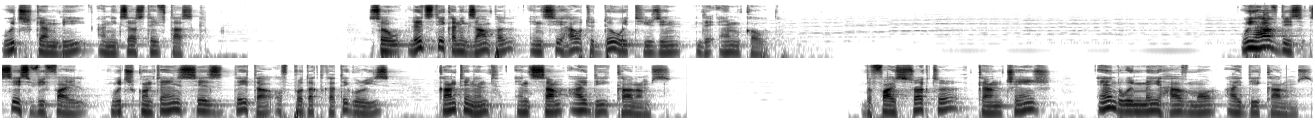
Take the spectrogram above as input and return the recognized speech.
which can be an exhaustive task. So let's take an example and see how to do it using the M code. We have this CSV file which contains sales data of product categories, continent and some ID columns. The file structure can change and we may have more ID columns.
